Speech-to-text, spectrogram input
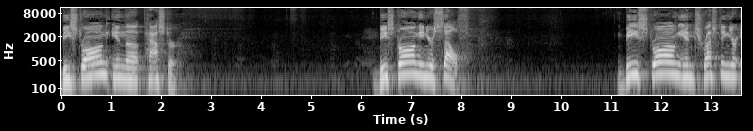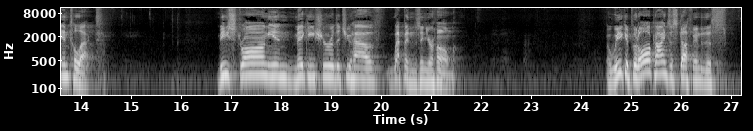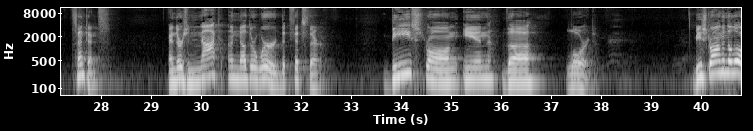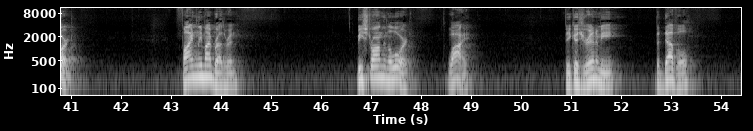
Be strong in the pastor. Be strong in yourself. Be strong in trusting your intellect. Be strong in making sure that you have weapons in your home. We could put all kinds of stuff into this sentence, and there's not another word that fits there. Be strong in the Lord. Be strong in the Lord. Finally, my brethren, be strong in the Lord. Why? Because your enemy, the devil,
